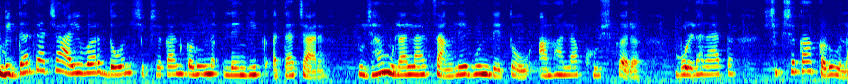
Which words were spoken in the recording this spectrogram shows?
विद्यार्थ्याच्या आईवर दोन शिक्षकांकडून लैंगिक अत्याचार. तुझ्या मुलाला चांगले गुण देतो आम्हाला खुश कर बुलढाण्यात शिक्षकाकडून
